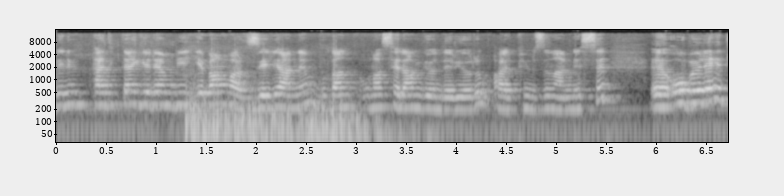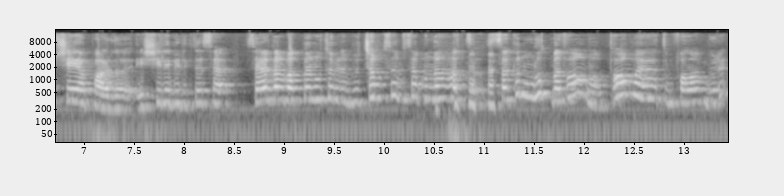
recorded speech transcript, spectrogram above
benim Pendik'ten gelen bir gebem var Zeliha annem. Buradan ona selam gönderiyorum. Alp'imizin annesi. Ee, o böyle hep şey yapardı. Eşiyle birlikte "Ser- Serdar bak ben unutabilirim. Çabuk sen, sen bunları hat- sakın unutma tamam mı? Tamam mı hayatım falan böyle.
